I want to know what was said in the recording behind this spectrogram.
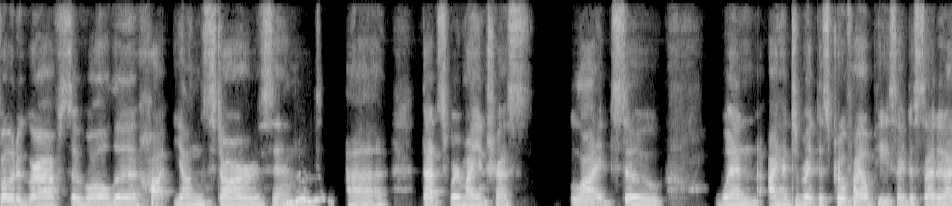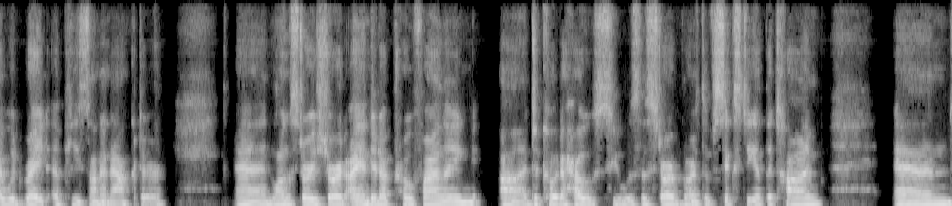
photographs of all the hot young stars, and mm-hmm. uh, that's where my interest lied. So when I had to write this profile piece, I decided I would write a piece on an actor. And long story short, I ended up profiling uh, Dakota House, who was the star of North of 60 at the time. And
